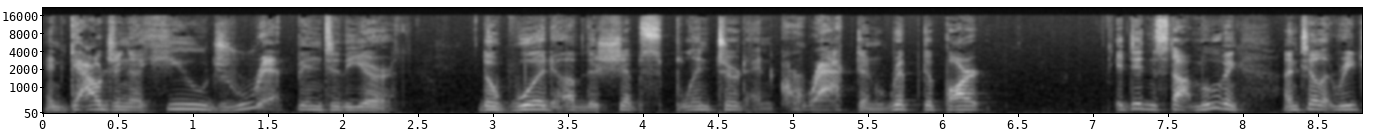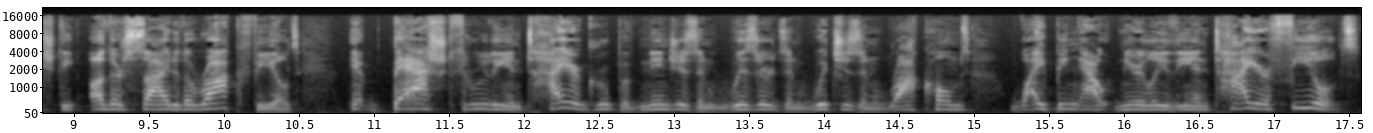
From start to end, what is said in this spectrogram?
and gouging a huge rip into the earth. The wood of the ship splintered and cracked and ripped apart. It didn't stop moving until it reached the other side of the rock fields. It bashed through the entire group of ninjas and wizards and witches and rock homes, wiping out nearly the entire fields.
